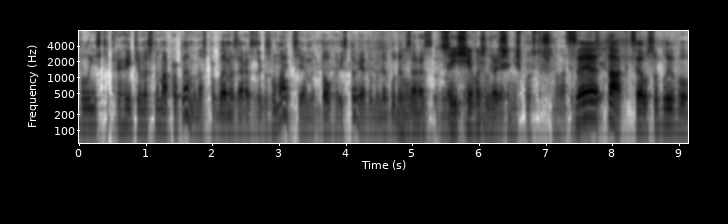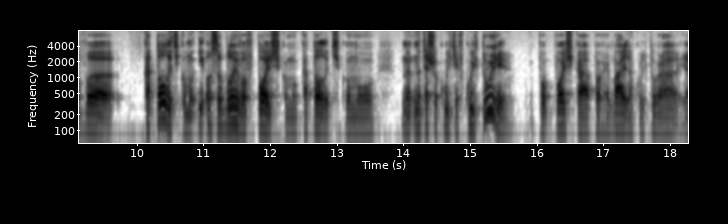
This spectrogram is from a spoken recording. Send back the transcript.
Волинській трагедії у нас нема проблем. У нас проблеми зараз з ексгумаціями. Довга історія. Думаю, не будемо ну, зараз. це неї ще важливіше, ніж просто шанувати. Це пам'ять. так, це особливо в католицькому і особливо в польському католицькому, не, не те, що культі, в культурі. По- Польська погребальна культура, я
